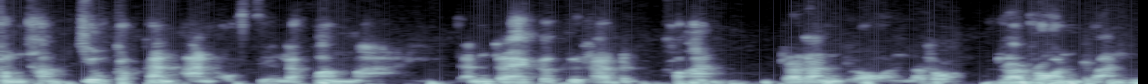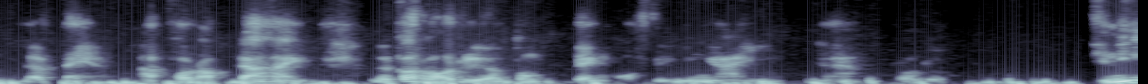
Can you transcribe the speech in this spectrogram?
คำถามเกี่ยวกับการอ่านออกเสียงและความหมาย อันแรกก็คือเขาอ่านระรันรอนแล้วระรอนรันแล้วแต่อะพอรับได้ แล้วก็รอเรือต้องแบ่งออกเสียงยังไงนะรอเรือทีนี้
